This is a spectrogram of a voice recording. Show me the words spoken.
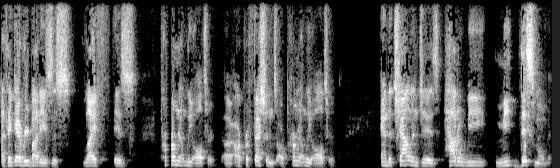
I think everybody's this life is permanently altered. Uh, our professions are permanently altered. And the challenge is how do we meet this moment,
